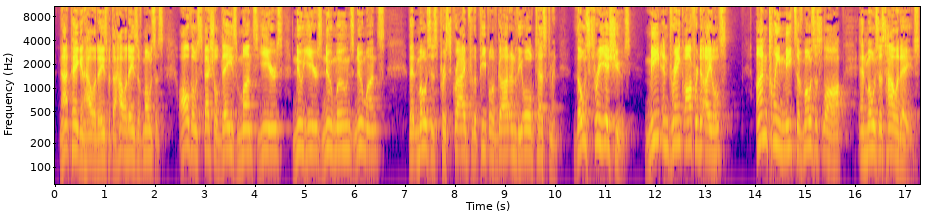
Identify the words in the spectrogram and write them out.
Not pagan holidays, but the holidays of Moses. All those special days, months, years, new years, new moons, new months that Moses prescribed for the people of God under the Old Testament. Those three issues, meat and drink offered to idols, unclean meats of Moses' law, and Moses' holidays.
